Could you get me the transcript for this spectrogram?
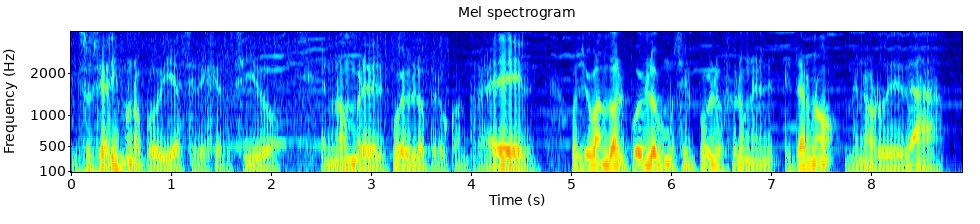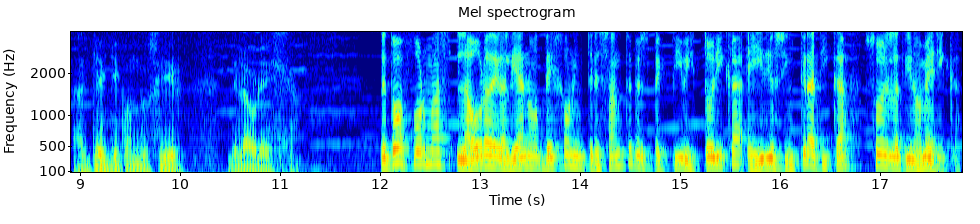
el socialismo no podía ser ejercido en nombre del pueblo pero contra él, o llevando al pueblo como si el pueblo fuera un eterno menor de edad al que hay que conducir de la oreja. De todas formas, la obra de Galeano deja una interesante perspectiva histórica e idiosincrática sobre Latinoamérica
